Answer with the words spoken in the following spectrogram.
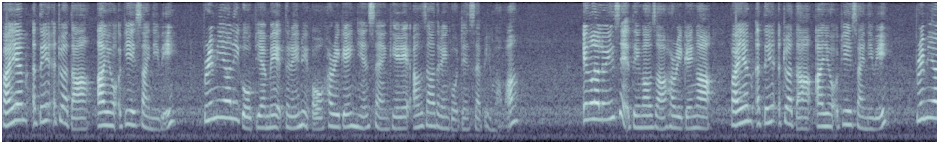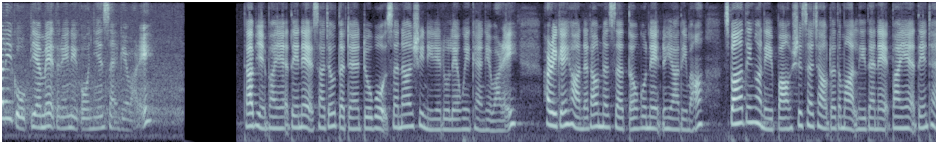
Bayern အသင်းအတွက်သာအာယုံအပြည့်ဆိုင်နေပြီ။ Premier League ကိုပြန်မဲ့သတင်းတွေကို Hurricane ညှင်းဆန်ခဲ့တဲ့အောက်စားသတင်းကိုတင်ဆက်ပေးမှာပါ။အင်္ဂလန်လူကြီးစင်အသင်းကောင်းဆောင် Hurricane က Bayern အသင်းအတွက်သာအာယုံအပြည့်ဆိုင်နေပြီ။ Premier League ကိုပြန်မဲ့သတင်းတွေကိုညှင်းဆန်ခဲ့ပါတယ်။ ဒါပြင်ဘိုင်ယန်အသင်းနဲ့စာချုပ်တက်တန်းတိုးဖို့ဆန္ဒရှိနေတယ်လို့လည်းဝန်ခံခဲ့ပါတယ်။ဟာရီကိန်းဟာ2023ခုနှစ်နေရာဒီမှာစပါးအသင်းကနေပေါင်86.4သန်းနဲ့ဘိုင်ယန်အသင်းထံ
